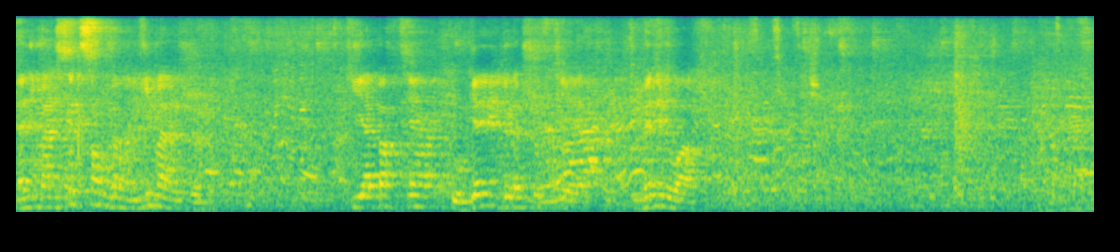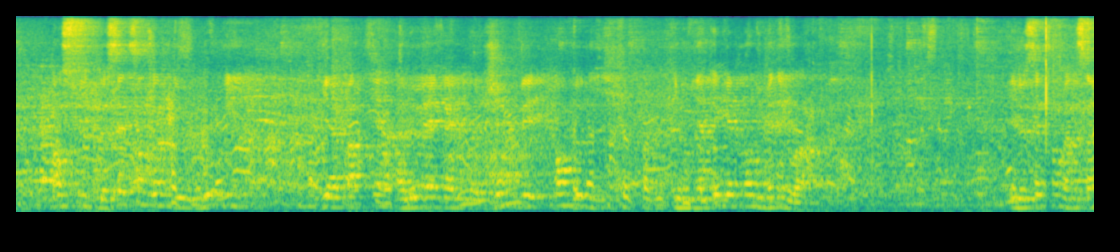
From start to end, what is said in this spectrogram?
l'animal 720, l'image, qui appartient au GAEC de la Chauffière, du Maine-et-Loire. Ensuite, le 722, l'ORI, qui appartient à l'ERL GMV Anthony, qui nous vient également du Maine-et-Loire. Et le 725,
